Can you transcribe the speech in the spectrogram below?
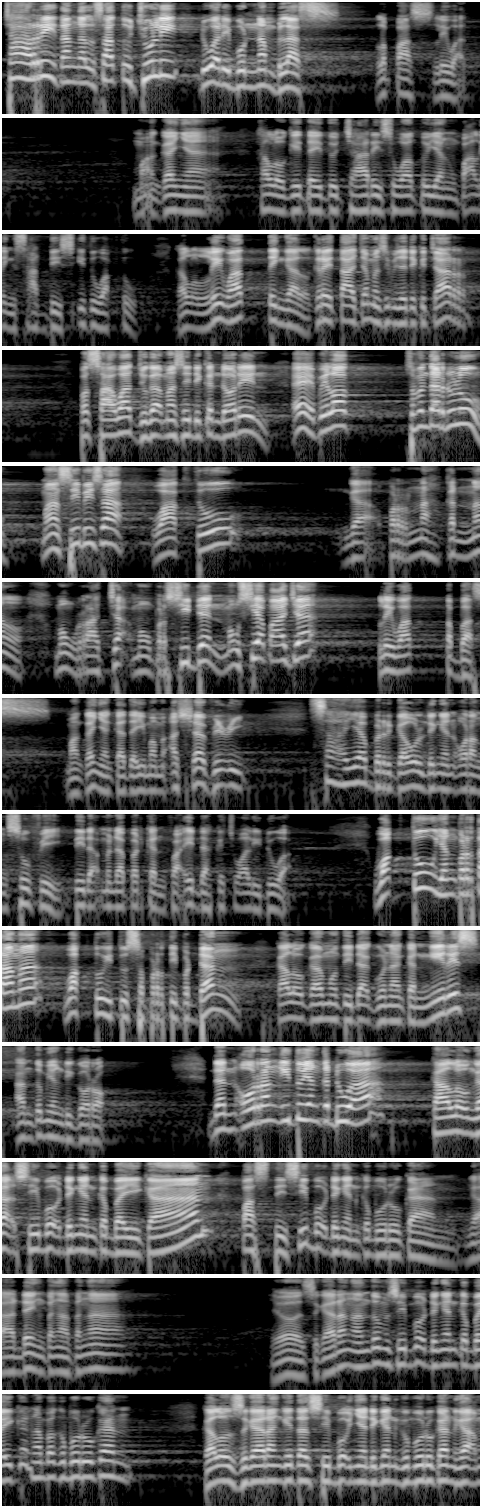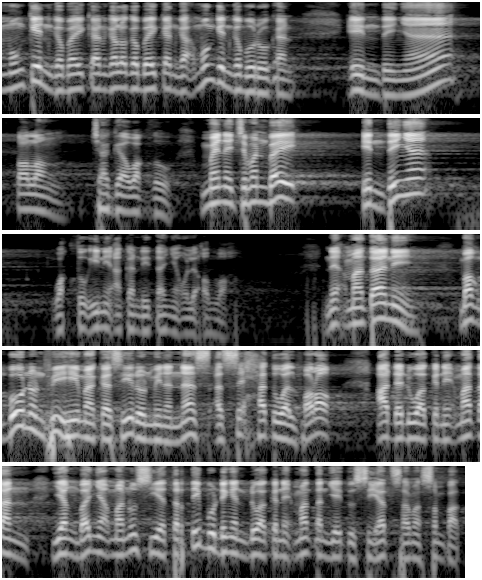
cari tanggal 1 Juli 2016. Lepas lewat. Makanya kalau kita itu cari sesuatu yang paling sadis itu waktu. Kalau lewat tinggal, kereta aja masih bisa dikejar. Pesawat juga masih dikendorin. Eh pilot, sebentar dulu, masih bisa. Waktu nggak pernah kenal mau raja, mau presiden, mau siapa aja lewat tebas. Makanya kata Imam Ash-Syafi'i, saya bergaul dengan orang sufi tidak mendapatkan faedah kecuali dua. Waktu yang pertama, waktu itu seperti pedang kalau kamu tidak gunakan ngiris, antum yang digorok. Dan orang itu yang kedua, kalau enggak sibuk dengan kebaikan, pasti sibuk dengan keburukan. Enggak ada yang tengah-tengah. Yo, sekarang antum sibuk dengan kebaikan apa keburukan? Kalau sekarang kita sibuknya dengan keburukan, enggak mungkin kebaikan. Kalau kebaikan, enggak mungkin keburukan. Intinya, tolong jaga waktu. Manajemen baik. Intinya waktu ini akan ditanya oleh Allah. Nikmatani maghbunun fihi makasirun minan nas as-sihhatu wal faraq. Ada dua kenikmatan yang banyak manusia tertipu dengan dua kenikmatan yaitu sehat sama sempat.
